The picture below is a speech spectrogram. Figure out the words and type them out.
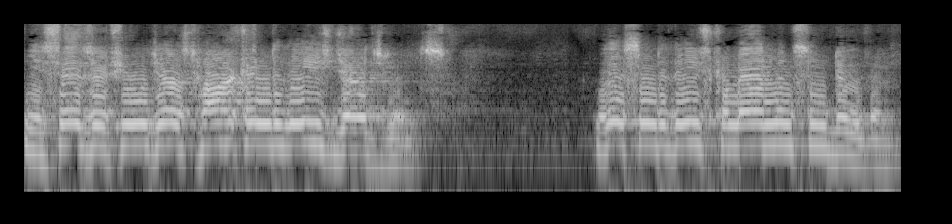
He says, if you just hearken to these judgments, listen to these commandments and do them,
